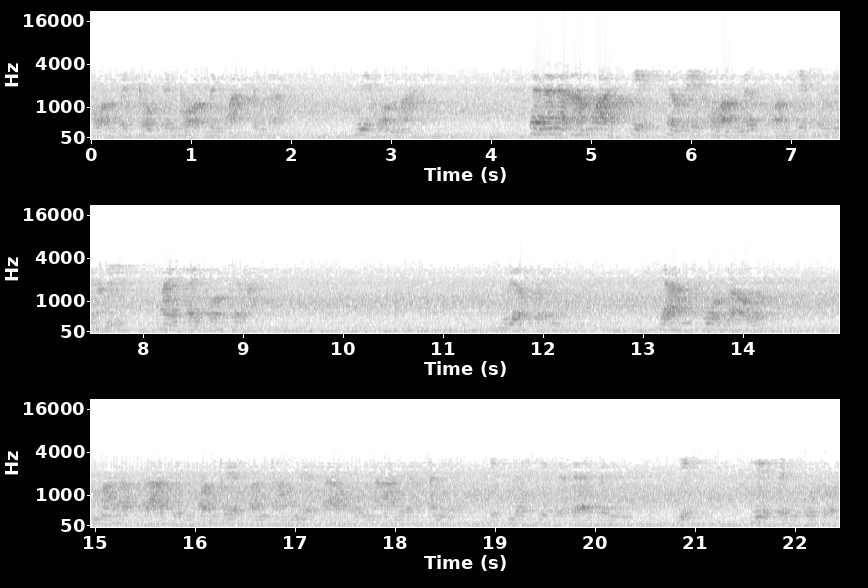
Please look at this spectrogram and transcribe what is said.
ความเป็นทุกข์เป็นโทษเป็นหวัดเป็นกันนี่ความหมายฉะนั้นคำว่าจิตจะมีความนึกความคิดตรงนี้ให้ใช้ความฉลาดเลือกเป็นอย่างพวกเรามารักษาสิ่งความเทศความธรรมเมตตาภาวนาเนี่ยอันนี้จิตนึกคิดแต่เป็นจิตที่เป็นกุศล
